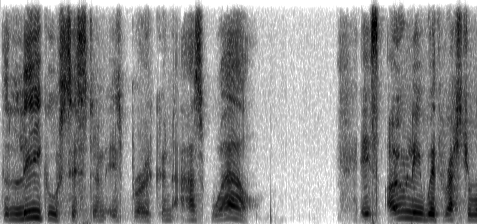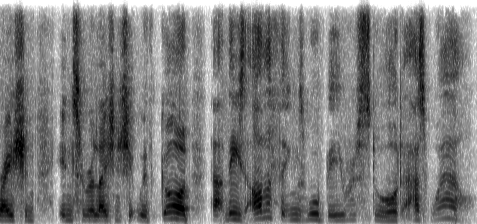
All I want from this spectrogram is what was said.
The legal system is broken as well. It's only with restoration into relationship with God that these other things will be restored as well.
